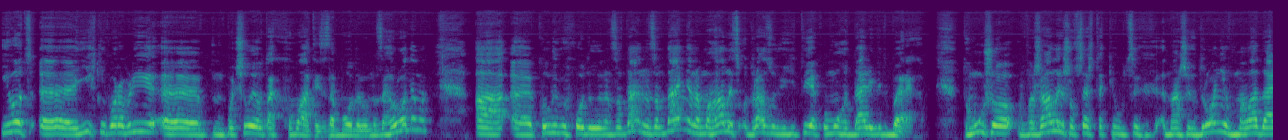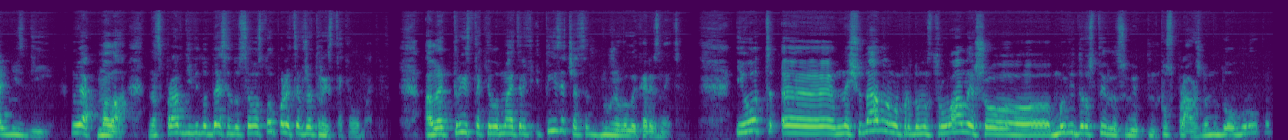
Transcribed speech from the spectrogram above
І от е, їхні кораблі е, почали отак ховатись за бодовими загородами. А е, коли виходили на завдання, на завдання, намагались одразу відійти якомога далі від берега, тому що вважали, що все ж таки у цих наших дронів мала дальність дії ну як мала. Насправді від Одеси до Севастополя це вже 300 кілометрів. Але 300 кілометрів і тисяча це дуже велика різниця. І от е, нещодавно ми продемонстрували, що ми відростили собі по справжньому довгу руку.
